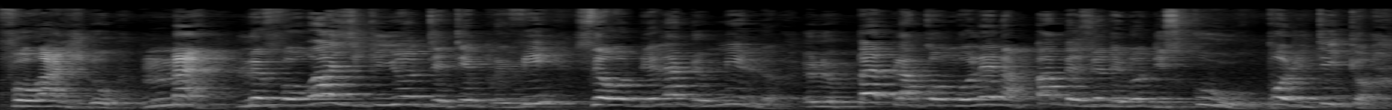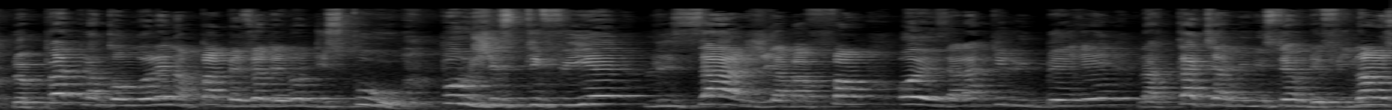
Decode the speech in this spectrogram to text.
forages d'eau. Mais les forages qui ont été prévus, c'est au-delà de 1000. Et le peuple congolais n'a pas besoin de nos discours politiques. Le peuple congolais n'a pas besoin de nos discours pour justifier l'usage ya bafan oyo ezalaki libéré na kati ya ministère des finances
